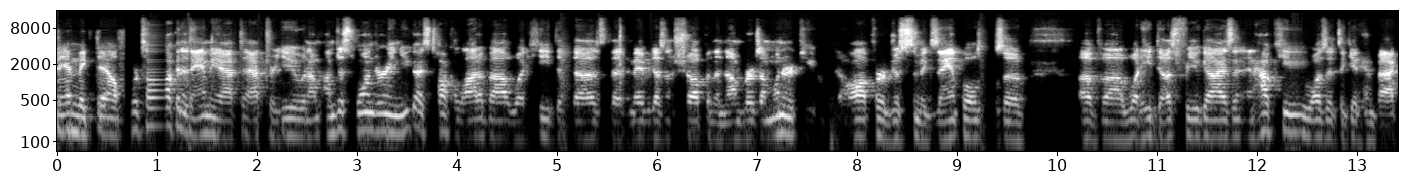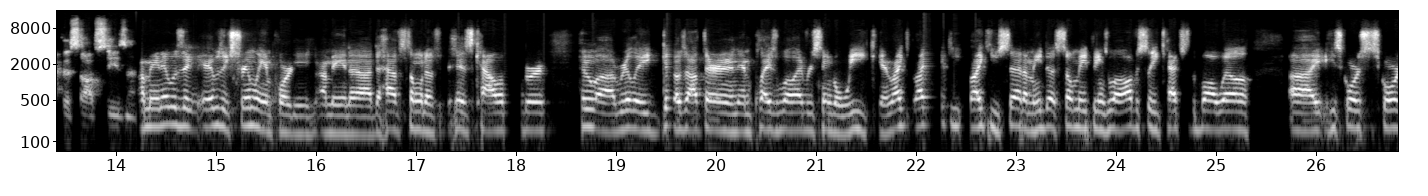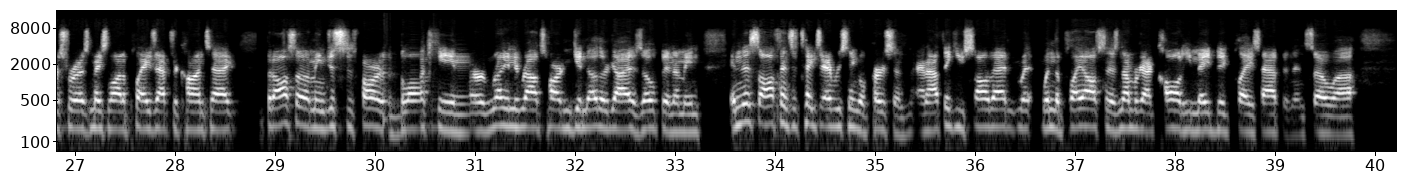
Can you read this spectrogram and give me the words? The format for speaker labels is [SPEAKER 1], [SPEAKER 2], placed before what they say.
[SPEAKER 1] Sam McDowell.
[SPEAKER 2] We're talking to Sammy after, after you, and I'm, I'm just wondering, you guys talk a lot about what he does that maybe doesn't show up in the numbers. I'm wondering if you could offer just some examples of of uh, what he does for you guys and, and, how key was it to get him back this offseason?
[SPEAKER 3] I mean, it was it was extremely important. I mean, uh, to have someone of his caliber who uh, really goes out there and, and, plays well every single week, and like like like you said, I mean, he does so many things well. Obviously, he catches the ball well. Uh, he scores scores for us, makes a lot of plays after contact. But also, I mean, just as far as blocking or running the routes hard and getting other guys open. I mean, in this offense, it takes every single person, and I think you saw that when the playoffs and his number got called, he made big plays happen. And so, uh,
